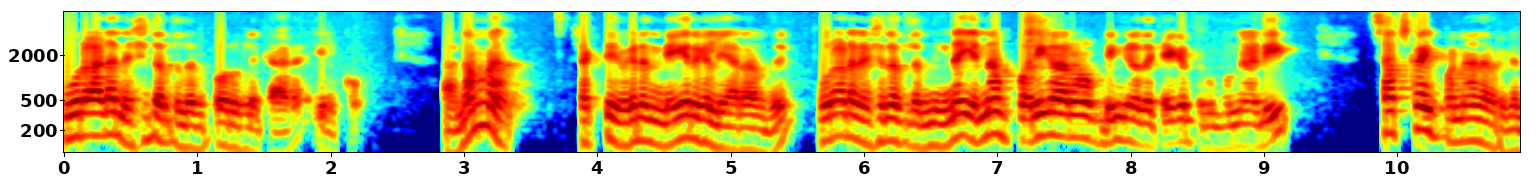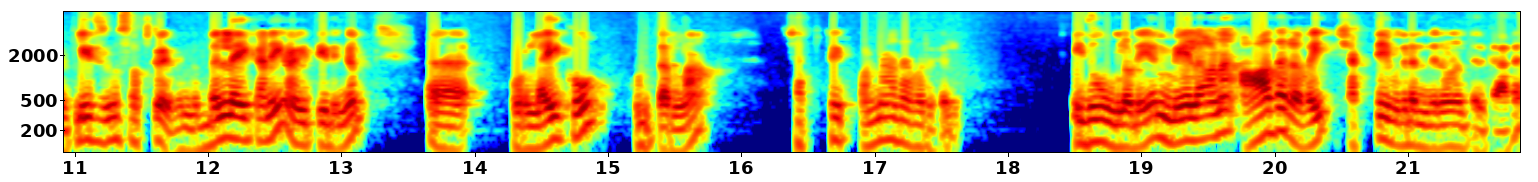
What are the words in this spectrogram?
பூராட நட்சத்திரத்தில் இருப்பவர்களுக்காக இருக்கும். நம்ம சக்தி விகடன் நேயர்கள் யாராவது பூராட நட்சத்திரத்தில் இருந்தீங்கன்னா என்ன பரிகாரம் அப்படிங்கிறத கேட்கறதுக்கு முன்னாடி சப்ஸ்கிரைப் பண்ணாதவர்கள் ப்ளீஸ் டூ சப்ஸ்கிரைப் இந்த பெல் ஐக்கானையும் அழுத்திடுங்க. ஒரு லைக்கும் கொடுத்துடலாம் சப்ஸ்கிரைப் பண்ணாதவர்கள் இது உங்களுடைய மேலான ஆதரவை சக்தி விகடன் நிறுவனத்திற்காக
